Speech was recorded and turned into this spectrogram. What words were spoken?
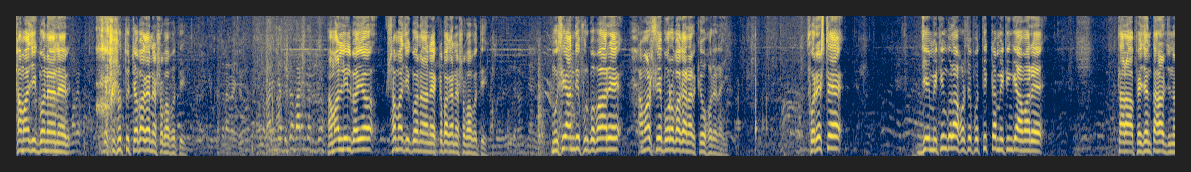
সামাজিক বনায়নের একশো সত্তরটা বাগানের সভাপতি। আমার লীল ভাইও সামাজিক বনায়নের একটা বাগানের সভাপতি। মুসিয়ান্দি পূর্ব পাহাড়ে আমার সে বড় বাগান আর কেউ করে নাই। ফরেস্টে যে মিটিংগুলো করছে, প্রত্যেকটা মিটিংয়ে আমারে তারা প্রেজেন্ট তাহার জন্য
